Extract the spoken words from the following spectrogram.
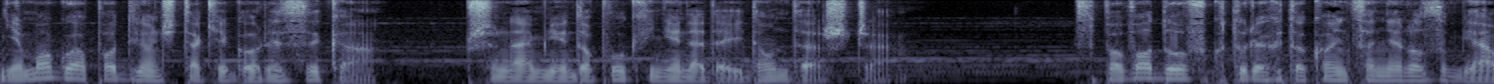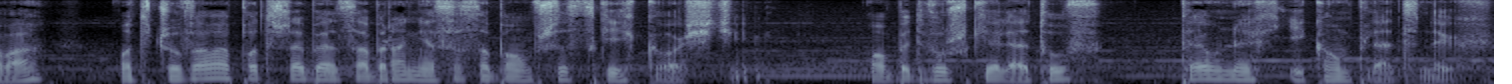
Nie mogła podjąć takiego ryzyka, przynajmniej dopóki nie nadejdą deszcze. Z powodów, których do końca nie rozumiała, odczuwała potrzebę zabrania ze sobą wszystkich kości, obydwu szkieletów, pełnych i kompletnych.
